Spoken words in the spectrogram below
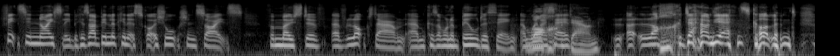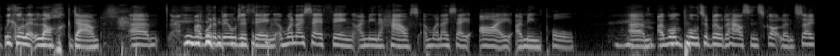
fits in nicely because I've been looking at Scottish auction sites for most of of lockdown because I want to build a thing. And when I say Lockdown. uh, lockdown, yeah, in Scotland we call it lockdown. Um, I want to build a thing, and when I say a thing, I mean a house, and when I say I, I mean Paul. Um, I want Paul to build a house in Scotland, so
